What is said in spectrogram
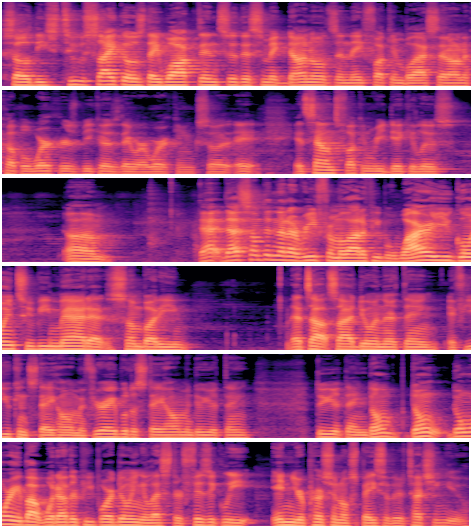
So these two psychos, they walked into this McDonald's and they fucking blasted on a couple workers because they were working. So it it sounds fucking ridiculous. Um, that that's something that I read from a lot of people. Why are you going to be mad at somebody that's outside doing their thing if you can stay home? If you're able to stay home and do your thing, do your thing. Don't don't don't worry about what other people are doing unless they're physically in your personal space or they're touching you.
